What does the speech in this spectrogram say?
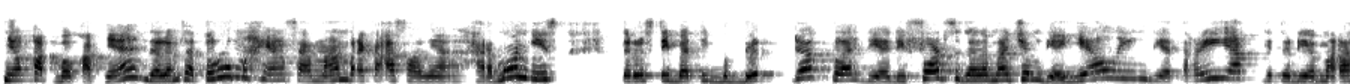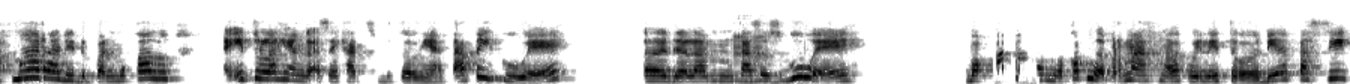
nyokap bokapnya dalam satu rumah yang sama mereka asalnya harmonis terus tiba-tiba beledak lah dia divorce segala macam dia yelling dia teriak gitu dia marah-marah di depan muka lu nah, itulah yang nggak sehat sebetulnya tapi gue uh, dalam hmm. kasus gue bokap atau nyokap nggak pernah ngelakuin itu dia pasti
